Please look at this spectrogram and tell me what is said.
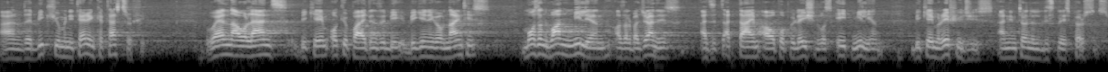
and a big humanitarian catastrophe. When our lands became occupied in the be beginning of 90s, more than 1 million Azerbaijanis, at that time our population was 8 million, became refugees and internally displaced persons.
